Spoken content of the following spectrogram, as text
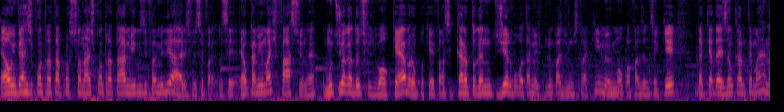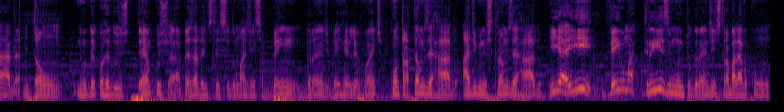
é ao invés de contratar profissionais, contratar amigos e familiares. Você, você É o caminho mais fácil, né? Muitos jogadores de futebol quebram porque falam assim: cara, eu tô ganhando muito dinheiro, vou botar meus primos para administrar aqui, meu irmão para fazer não sei o quê. Daqui a 10 anos o cara não tem mais nada. Então, no decorrer dos tempos, apesar de a gente ter sido uma agência bem grande, bem relevante, contratamos errado, administramos errado. E aí veio uma crise muito grande. A gente trabalhava com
